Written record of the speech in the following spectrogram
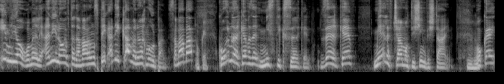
אם ליאור אומר לי, אני לא אוהב את הדבר הזה מספיק, אני קם ואני הולך מהאולפן, סבבה? אוקיי. קוראים להרכב הזה Mystic Circle. זה הרכב מ-1992, אוקיי?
